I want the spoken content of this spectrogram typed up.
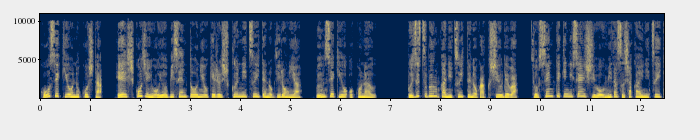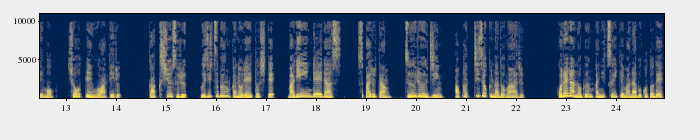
功績を残した兵士個人及び戦闘における主君についての議論や分析を行う。武術文化についての学習では、率先的に戦士を生み出す社会についても焦点を当てる。学習する武術文化の例として、マリーンレーダース、スパルタン、ズールー人、アパッチ族などがある。これらの文化について学ぶことで、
